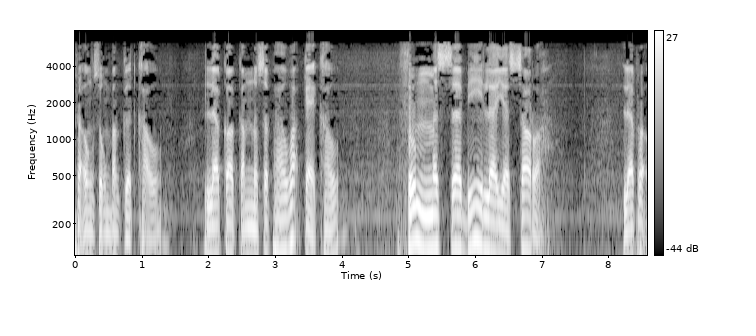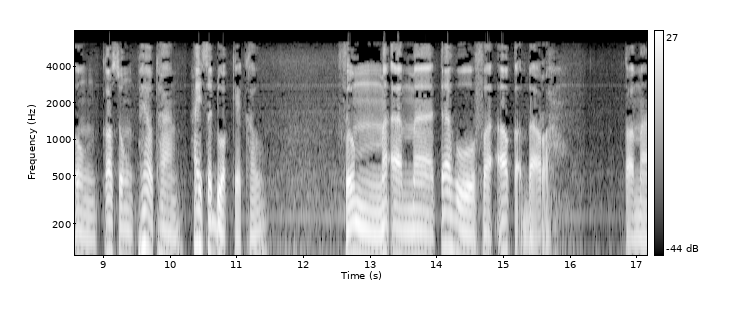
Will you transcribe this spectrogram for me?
พระองค์ทรงบังเกิดเขา แล้วก็กำหนดสภาวะแก่เขา ซุมมัสบีลยัสรอและพระองค์ก็ทรงแผ้วทางให้สะดวกแก่เขาซุมมะอามาตะหูฟะอักบารต่อมา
